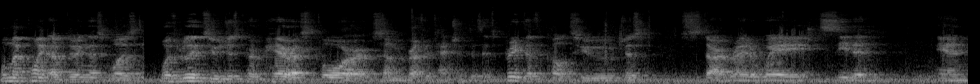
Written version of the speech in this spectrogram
Well, my point of doing this was was really to just prepare us for some breath retentions. It's, it's pretty difficult to just start right away seated and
